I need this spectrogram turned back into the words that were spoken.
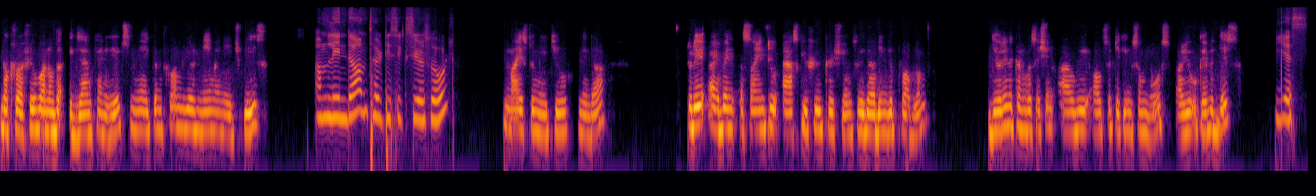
Dr. Ashu, one of the exam candidates. May I confirm your name and age, please? I'm Linda, I'm 36 years old. Nice to meet you, Linda. Today, I've been assigned to ask you a few questions regarding your problem. During the conversation, I'll be also taking some notes. Are you okay with this? Yes.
